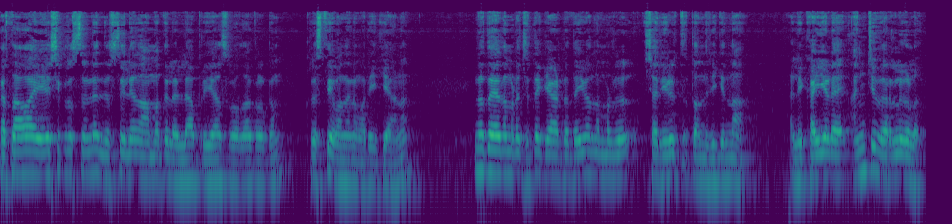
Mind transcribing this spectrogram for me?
കർത്താവായ യേശു ക്രിസ്തുവിന്റെ നിസ്തുല്യ നാമത്തിൽ എല്ലാ പ്രിയ ശ്രോതാക്കൾക്കും ക്രിസ്ത്യ വന്ദനം അറിയിക്കുകയാണ്. ഇന്നത്തെ നമ്മുടെ ചിന്തയ്ക്കായിട്ട് ദൈവം നമ്മൾ ശരീരത്തിൽ തന്നിരിക്കുന്ന അല്ലെങ്കിൽ കൈയുടെ അഞ്ച് വിരലുകൾ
